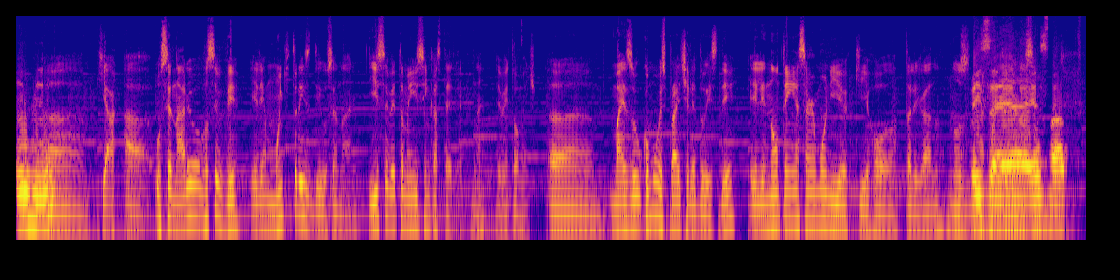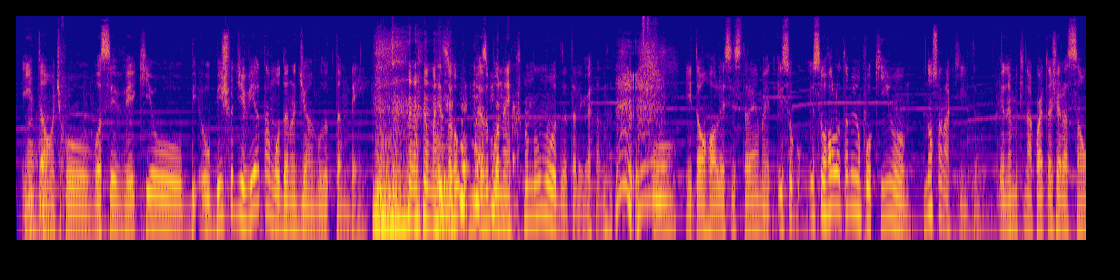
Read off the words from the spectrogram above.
Uhum. ah, que a- a- o cenário você vê, ele é muito 3D o cenário. E você vê também isso em Castelia, né? Eventualmente. Mas o, como o sprite ele é 2D, ele não tem essa harmonia que rola, tá ligado? Nos, Pois é, geração. Exato. Então, tipo, você vê que o, o bicho devia estar mudando de ângulo também. mas, o, mas o boneco não muda, tá ligado? Sim. Então rola esse estranhamento. Isso, isso rola também um pouquinho, não só na quinta. Eu lembro que na quarta geração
